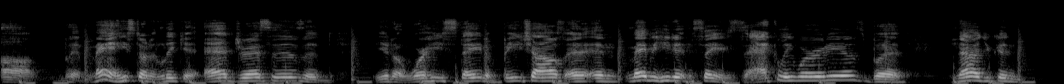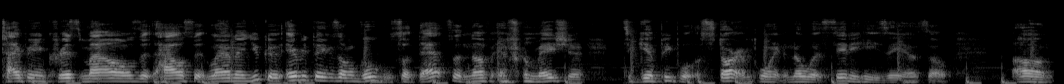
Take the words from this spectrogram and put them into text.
Uh, but man, he started leaking addresses and, you know, where he stayed, a beach house. And, and maybe he didn't say exactly where it is, but now you can type in Chris Miles at House Atlanta. You could everything's on Google, so that's enough information to give people a starting point to know what city he's in. So, um,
